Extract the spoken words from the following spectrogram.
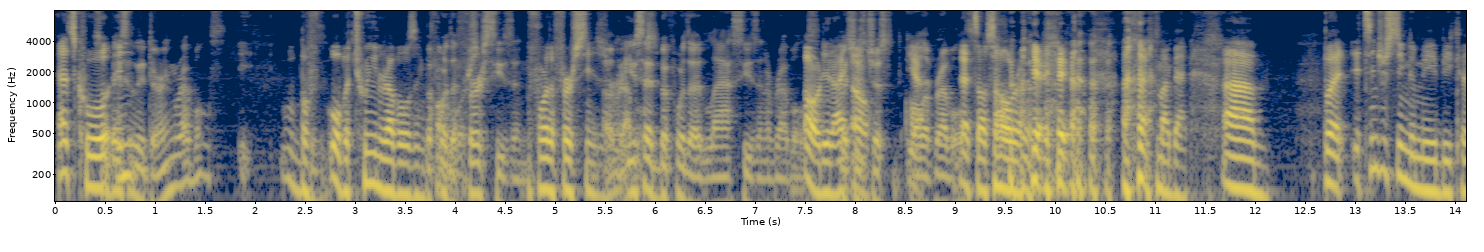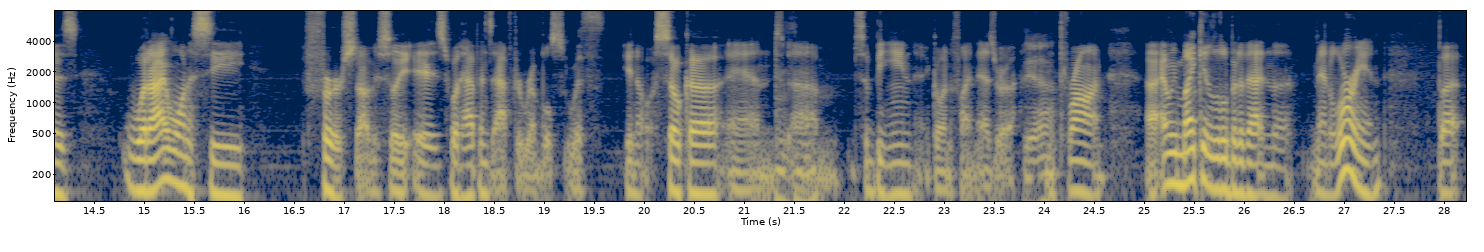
that's cool. so basically, during Rebels, well, bef- well, between Rebels and before Clone the Wars. first season. before the first season. of Okay, Rebels. you said before the last season of Rebels. Oh, did I? Which Oh, is just yeah. all of Rebels. That's also all right. Yeah, yeah, yeah. My bad. Um, but it's interesting to me because what I want to see first, obviously, is what happens after Rebels with you know Ahsoka and Mhm. um, Sabine going to find Ezra Yeah. and Thrawn, uh, and we might get a little bit of that in the Mandalorian. But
